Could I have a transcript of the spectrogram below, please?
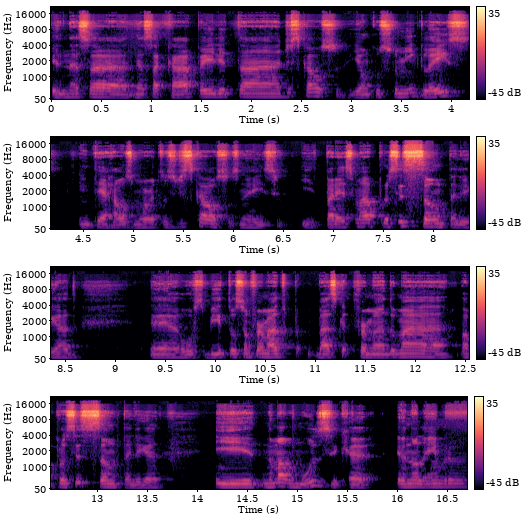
ele nessa, nessa capa ele tá descalço. E é um costume inglês enterrar os mortos descalços, né? Isso, e parece uma procissão, tá ligado? É, os Beatles são formados, basic, formando uma, uma procissão, tá ligado? E numa música, eu não lembro.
